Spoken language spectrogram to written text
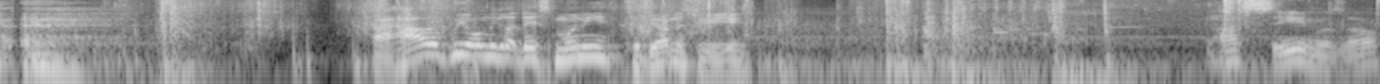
Uh, how have we only got this money? To be honest with you. I seen him as well.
